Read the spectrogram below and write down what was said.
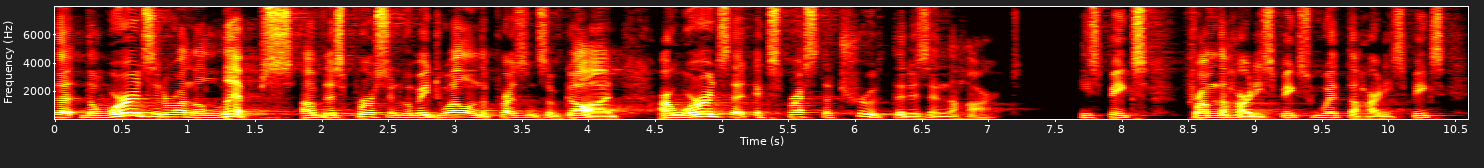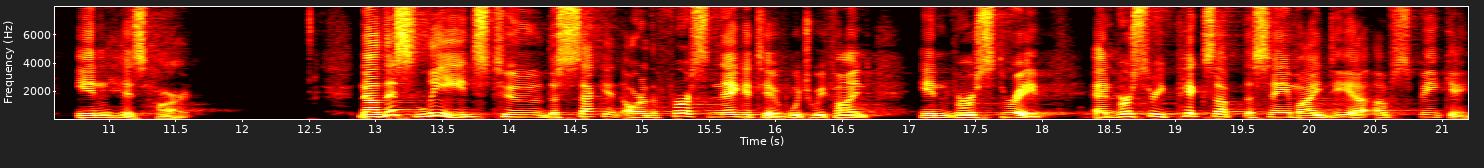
The, the words that are on the lips of this person who may dwell in the presence of God are words that express the truth that is in the heart. He speaks from the heart, he speaks with the heart, he speaks in his heart. Now, this leads to the second or the first negative, which we find in verse 3. And verse 3 picks up the same idea of speaking.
